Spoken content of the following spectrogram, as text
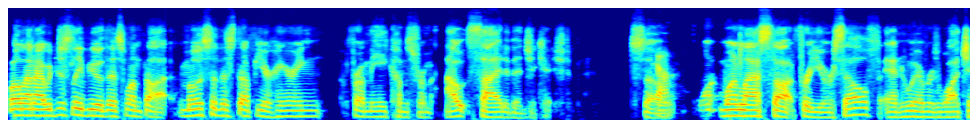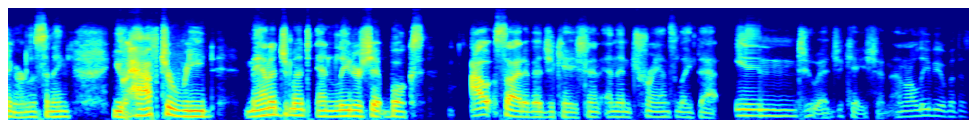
Well, and I would just leave you with this one thought. Most of the stuff you're hearing from me comes from outside of education. So, one, one last thought for yourself and whoever's watching or listening you have to read management and leadership books outside of education and then translate that into education. And I'll leave you with this.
